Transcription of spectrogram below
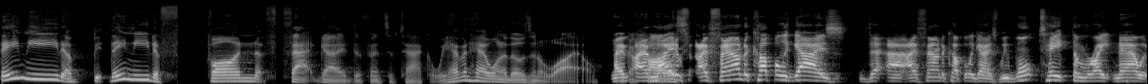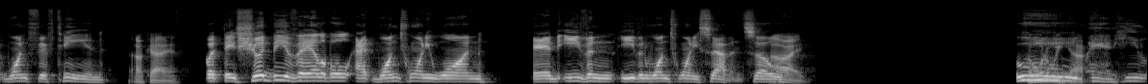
they need a they need a fun fat guy defensive tackle. We haven't had one of those in a while. I, Like a I might have. I found a couple of guys that I I found a couple of guys. We won't take them right now at 115, Okay. but they should be available at 121 and even even 127. So, All right. ooh, So what do we got? man, he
